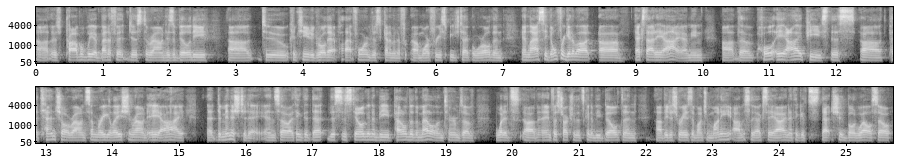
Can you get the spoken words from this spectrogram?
uh, there's probably a benefit just around his ability to continue to grow that platform, just kind of in a, more free speech type of world. And and lastly, don't forget about uh, X.AI. I mean, uh, the whole AI piece, this potential around some regulation around AI that diminished today. And so I think that, that this is still going to be pedal to the metal in terms of what it's uh, the infrastructure that's going to be built. And uh, they just raised a bunch of money, obviously XAI, and I think it's that should bode well. So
